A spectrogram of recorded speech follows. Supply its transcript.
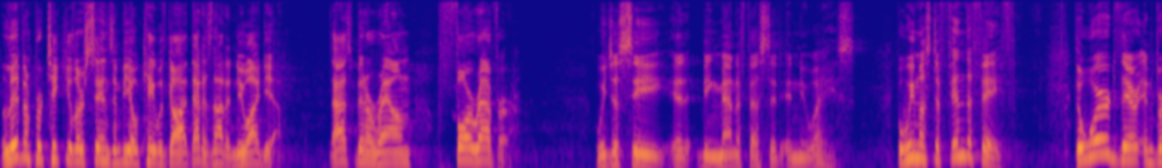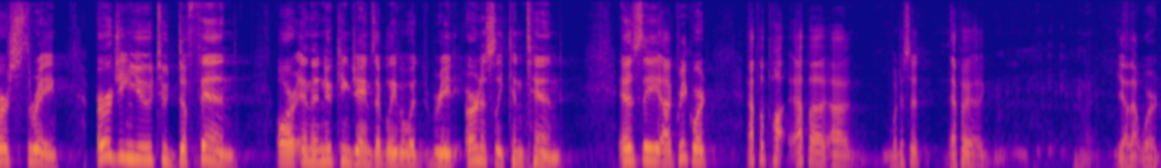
live in particular sins and be okay with God, that is not a new idea. That's been around forever. We just see it being manifested in new ways. But we must defend the faith. The word there in verse 3, urging you to defend, or in the New King James, I believe it would read, earnestly contend. is the uh, Greek word epipo, epi, uh, what is it? Epi, yeah, that word.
